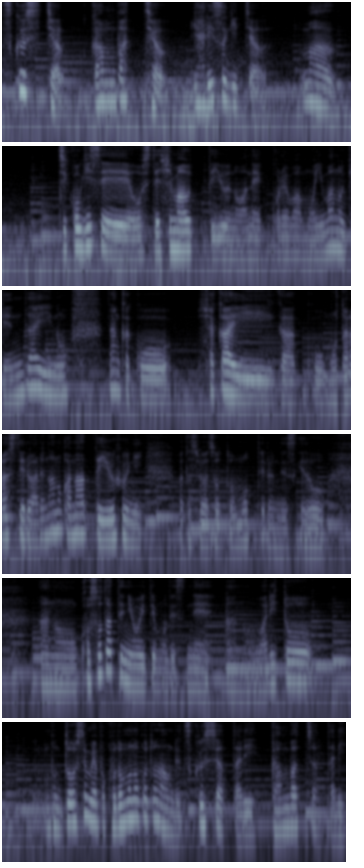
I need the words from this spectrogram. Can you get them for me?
尽くしちゃう。頑張っちゃう。やりすぎちゃう。まあ自己犠牲をしてしまうっていうのはねこれはもう今の現代のなんかこう社会がこうもたらしてるあれなのかなっていうふうに私はちょっと思ってるんですけどあの子育てにおいてもですねあの割とどうしてもやっぱ子供のことなので尽くしちゃったり頑張っちゃったり、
